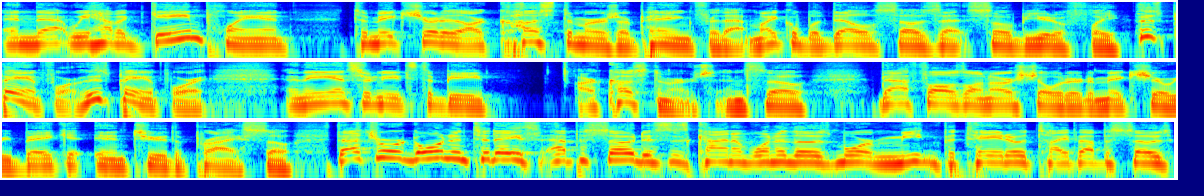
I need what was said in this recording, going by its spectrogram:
and that we have a game plan to make sure that our customers are paying for that. Michael Bedell says that so beautifully. Who's paying for it? Who's paying for it? And the answer needs to be our customers. And so that falls on our shoulder to make sure we bake it into the price. So that's where we're going in today's episode. This is kind of one of those more meat and potato type episodes,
